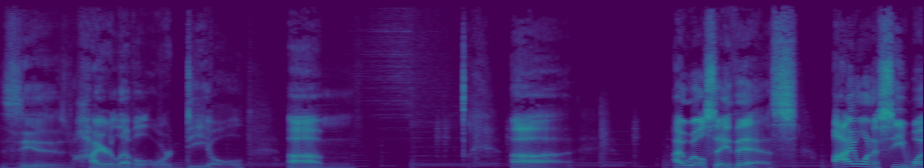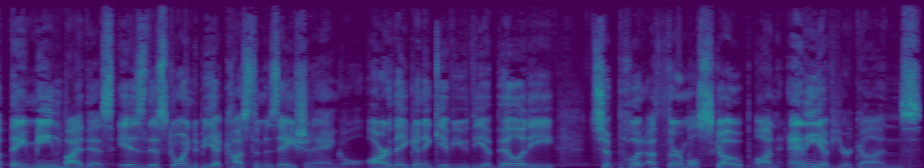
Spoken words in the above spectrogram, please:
the higher level ordeal. Um, Uh, I will say this. I want to see what they mean by this. Is this going to be a customization angle? Are they going to give you the ability to put a thermal scope on any of your guns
